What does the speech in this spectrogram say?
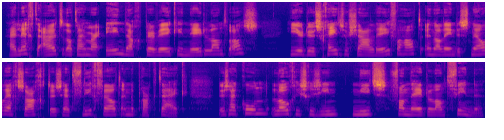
Hij legde uit dat hij maar één dag per week in Nederland was, hier dus geen sociaal leven had en alleen de snelweg zag tussen het vliegveld en de praktijk. Dus hij kon, logisch gezien, niets van Nederland vinden.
